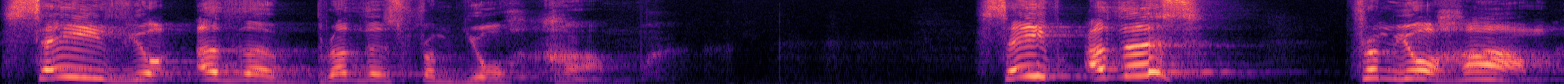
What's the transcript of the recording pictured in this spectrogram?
Save your other brothers from your harm. Save others from your harm.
